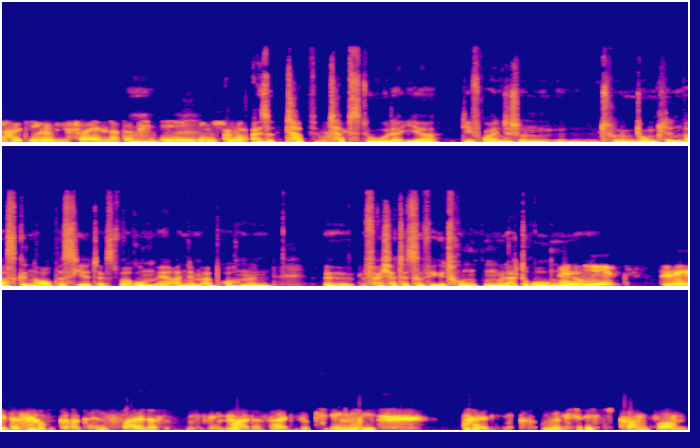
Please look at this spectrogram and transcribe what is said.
halt irgendwie verändert, Mhm. irgendwie nicht mehr. Also tapp, tappst du oder ihr die Freunde schon, schon im Dunkeln, was genau passiert ist, warum er an dem Erbrochenen, äh, vielleicht hat er zu viel getrunken oder hat Drogen genommen? Nee, nee, das auf gar keinen Fall. Das, ich denke mal, dass halt wirklich irgendwie halt wirklich richtig krank war und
